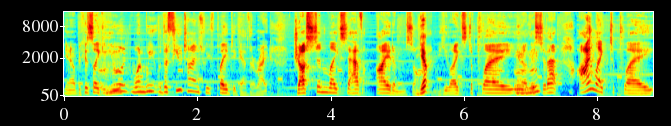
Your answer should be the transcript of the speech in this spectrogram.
You know, because like you Mm-hmm. and when we the few times we've played together, right? Justin likes to have items on. Yep. Mm-hmm. He likes to play, you know, this or that. I like to play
